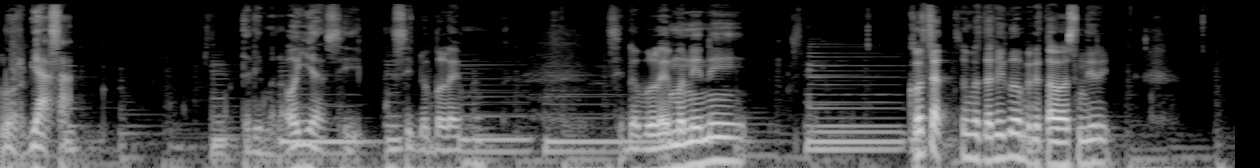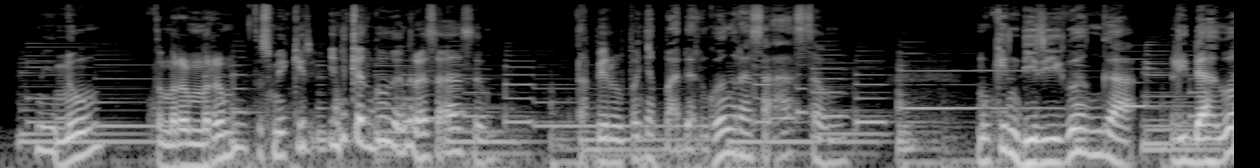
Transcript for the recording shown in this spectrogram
luar biasa. Tadi mana? Oh iya si si double lemon. Si double lemon ini kocak. Cuma tadi gue sampai ketawa sendiri. Minum merem-merem terus mikir ini kan gue gak ngerasa asem. Tapi rupanya badan gue ngerasa asem. Mungkin diri gue nggak lidah gue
